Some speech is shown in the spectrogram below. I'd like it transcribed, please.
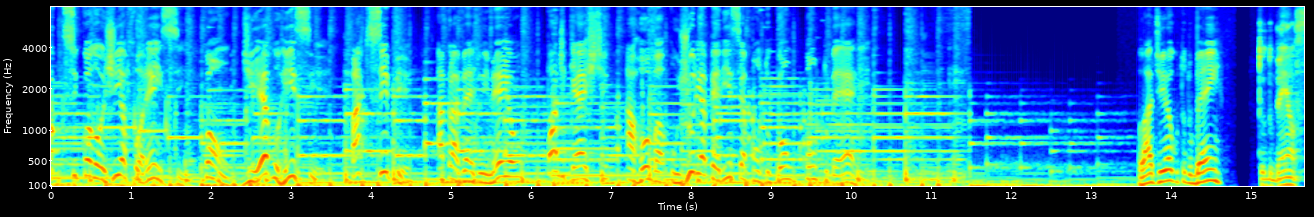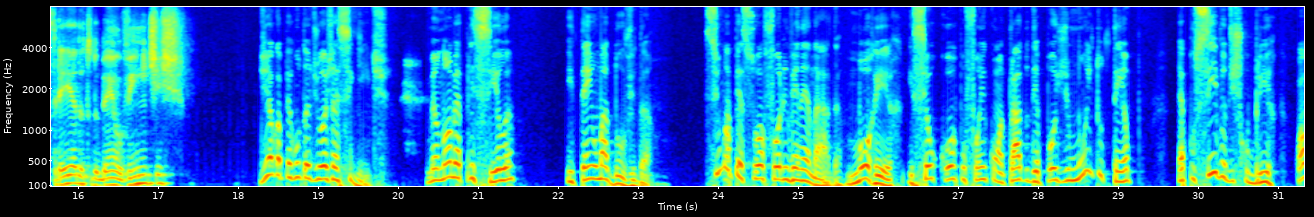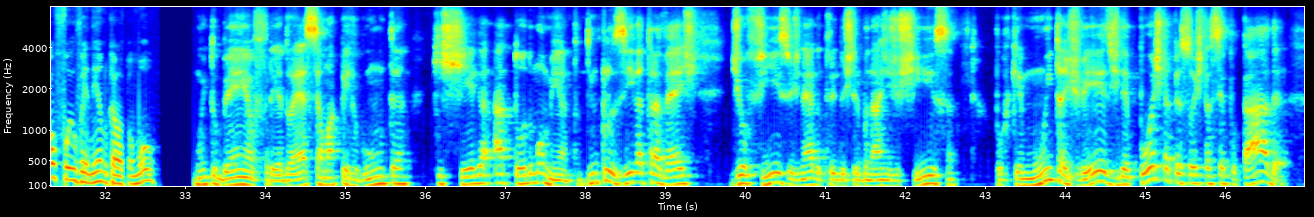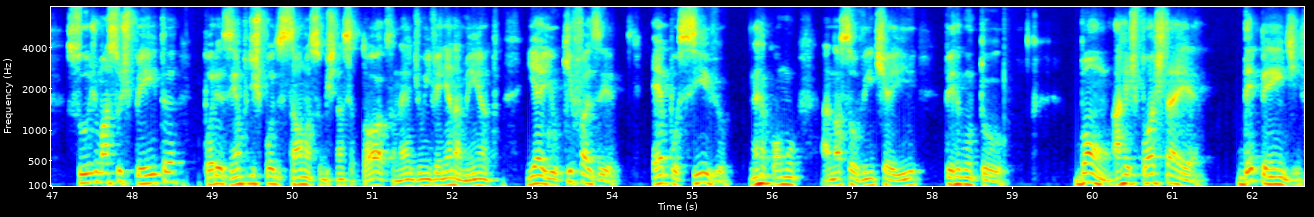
Toxicologia Forense com Diego Risse. Participe através do e-mail podcast@ujuriapericia.com.br. Olá, Diego, tudo bem? Tudo bem, Alfredo? Tudo bem, ouvintes? Diego, a pergunta de hoje é a seguinte: Meu nome é Priscila e tenho uma dúvida. Se uma pessoa for envenenada, morrer e seu corpo for encontrado depois de muito tempo, é possível descobrir qual foi o veneno que ela tomou? Muito bem, Alfredo. Essa é uma pergunta que chega a todo momento, inclusive através de ofícios né, do, dos tribunais de justiça, porque muitas vezes, depois que a pessoa está sepultada, surge uma suspeita, por exemplo, de exposição a uma substância tóxica, né, de um envenenamento. E aí, o que fazer? É possível? Né, como a nossa ouvinte aí perguntou. Bom, a resposta é depende.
